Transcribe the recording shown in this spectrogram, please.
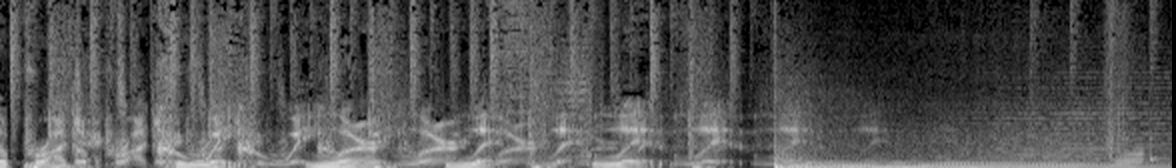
The Project, the project Kuwait. Kuwait. Learn, learn, live, live, live,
